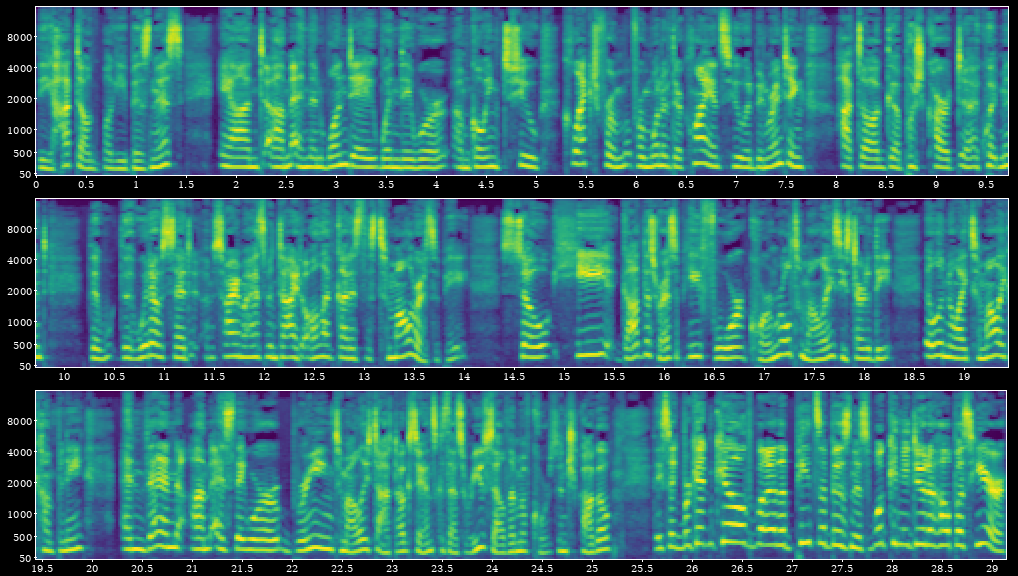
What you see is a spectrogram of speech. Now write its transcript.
the hot dog buggy business, and um, and then one day when they were um, going to collect from from one of their clients who had been renting hot dog uh, push cart uh, equipment, the the widow said, "I'm sorry, my husband died. All I've got is this tamale recipe." So he got this recipe for corn roll tamales. He started the Illinois Tamale Company, and then um, as they were bringing tamales to hot dog stands, because that's where you sell them, of course, in Chicago, they said, "We're getting killed by the pizza business. What can you do to help us here?"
